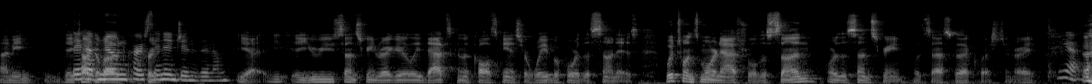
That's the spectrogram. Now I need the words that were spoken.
I mean, they, they, talk have about known pre- carcinogens in them. yeah, you, you use sunscreen regularly. That's going to cause cancer way before the sun is. Which one's more natural, the sun or the sunscreen? Let's ask that question, right? Yeah,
